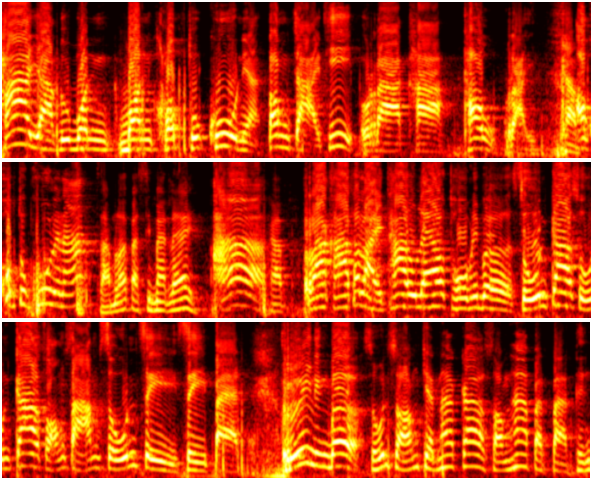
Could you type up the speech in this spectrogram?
ถ้าอยากดูบอลบอลครบทุกคู่เนี่ยต้องจ่ายที่ราคา เท่าไหร่ ครับ เอาครบทุกคู่เลยนะ 380 แมตช์เลย อ่าครับ ราคาเท่าไหร่ ถ้ารู้แล้วโทรไปที่เบอร์ 0909230448 หรืออีกหนึ่งเบอร์ 027592588 ถึง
